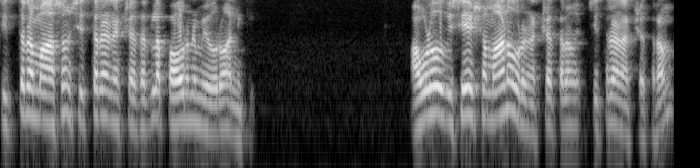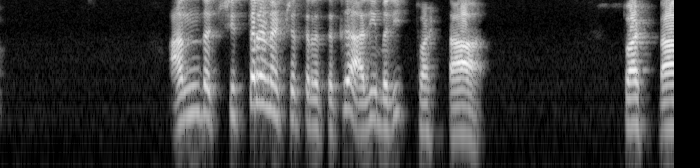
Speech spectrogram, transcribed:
சித்திர மாசம் சித்திர நட்சத்திரத்துல பௌர்ணமி வரும் அன்னைக்கு. அவ்வளோ விசேஷமான ஒரு நட்சத்திரம் சித்திர நட்சத்திரம். அந்த சித்திர நட்சத்திரத்துக்கு அதிபதி துவஷ்டா துவஷ்டா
